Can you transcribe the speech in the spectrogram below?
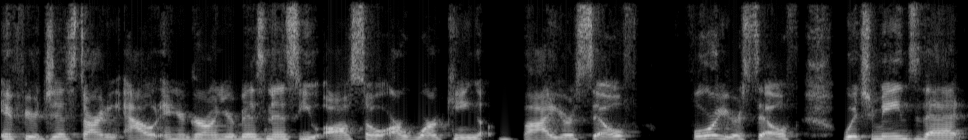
if you're just starting out and you're growing your business, you also are working by yourself for yourself, which means that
